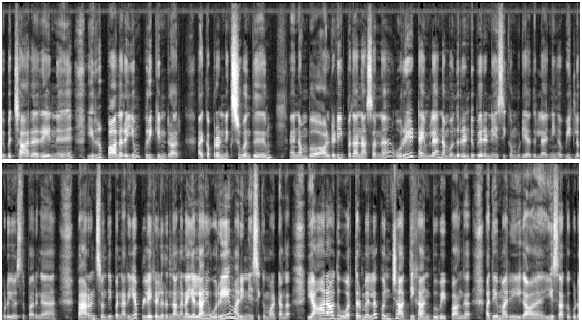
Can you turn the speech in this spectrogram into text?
விபச்சாரரேன்னு இருப்பாளரையும் குறிக்கின்றார். அதுக்கப்புறம் நெக்ஸ்ட்டு வந்து நம்ம ஆல்ரெடி இப்போ தான் நான் சொன்னேன் ஒரே டைமில் நம்ம வந்து ரெண்டு பேரை நேசிக்க முடியாதுல்ல. நீங்கள் வீட்டில் கூட யோசித்து பாருங்கள் பேரண்ட்ஸ் வந்து இப்போ நிறைய பிள்ளைகள் இருந்தாங்கன்னா எல்லாரையும் ஒரே மாதிரி நேசிக்க மாட்டாங்க. யாராவது ஒருத்தர் மேலே கொஞ்சம் அதிக அன்பு வைப்பாங்க. அதே மாதிரி ஈசாக்கு கூட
